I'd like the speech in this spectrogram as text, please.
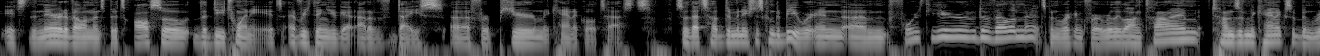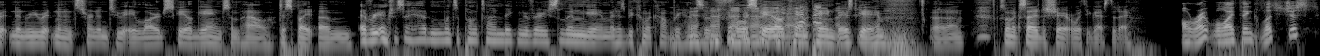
it's the narrative elements, but it's also the d20. It's everything you get out of dice uh, for pure mechanical tests. So that's how Divinations come to be. We're in um, fourth year of development. It's been working for a really long time. Tons of mechanics have been written and rewritten, and it's turned into a large scale game somehow. Despite um, every interest I had in Once Upon a Time making a very slim game, it has become a comprehensive, full scale campaign based game. Uh, so I'm excited to share it with you guys today. All right, well, I think let's just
